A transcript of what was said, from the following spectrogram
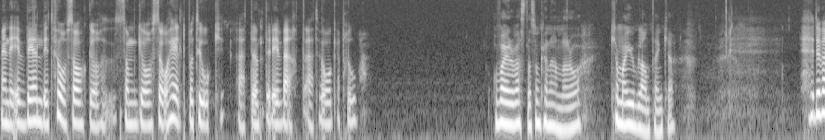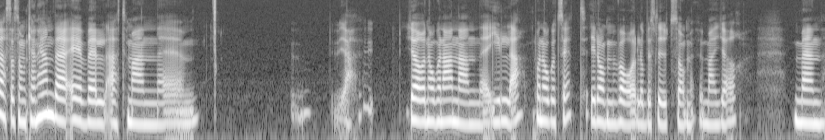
Men det är väldigt få saker som går så helt på tok att det inte är värt att våga prova. Och vad är det värsta som kan hända då? Kan man ju ibland tänka. Det värsta som kan hända är väl att man eh, ja, gör någon annan illa på något sätt i de val och beslut som man gör. Men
